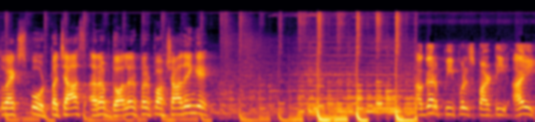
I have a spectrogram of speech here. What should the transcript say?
تو ایکسپورٹ پچاس ارب ڈالر پر پہنچا دیں گے۔ اگر پیپلز پارٹی آئی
